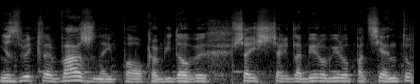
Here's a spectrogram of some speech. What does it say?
niezwykle ważnej po covidowych przejściach dla wielu, wielu pacjentów.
